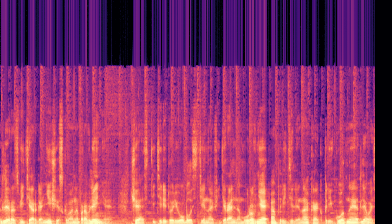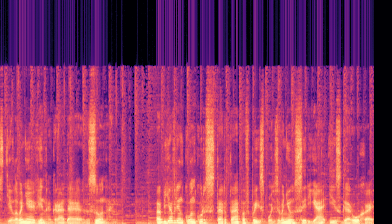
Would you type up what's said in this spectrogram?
для развития органического направления. Часть территории области на федеральном уровне определена как пригодная для возделывания винограда зона. Объявлен конкурс стартапов по использованию сырья из гороха.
